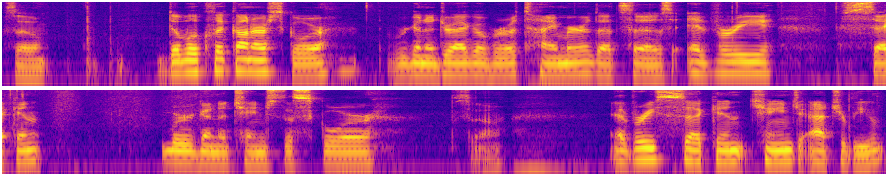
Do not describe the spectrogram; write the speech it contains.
So double click on our score. We're going to drag over a timer that says every second we're going to change the score. So every second change attribute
